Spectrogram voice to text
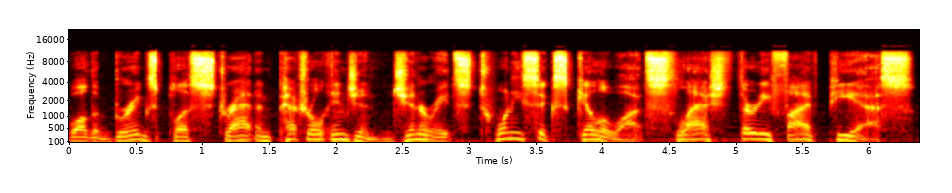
while the Briggs Plus Stratton petrol engine generates 26 kilowatts slash 35 PS,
